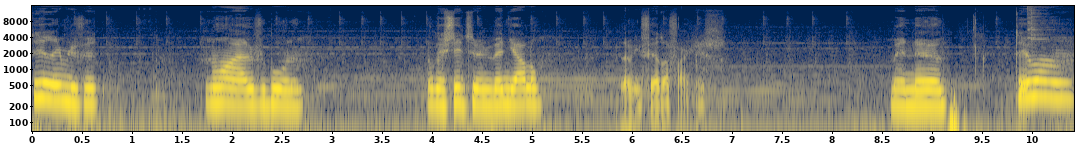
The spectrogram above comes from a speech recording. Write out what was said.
Det er rimelig fedt. Nu har jeg alle figurerne. Nu kan jeg se til min ven Jarlo. Eller min fætter faktisk. Men øh, det var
